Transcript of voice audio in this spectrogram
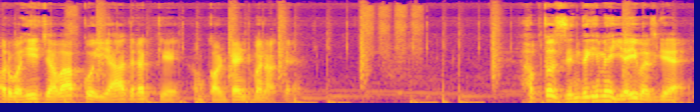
और वही जवाब को याद रख के हम कंटेंट बनाते हैं। अब तो ज़िंदगी में यही बच गया है।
